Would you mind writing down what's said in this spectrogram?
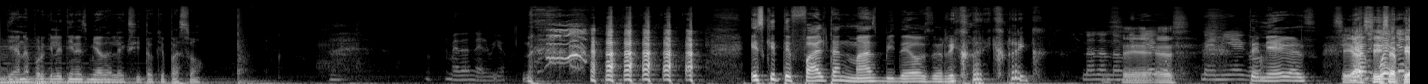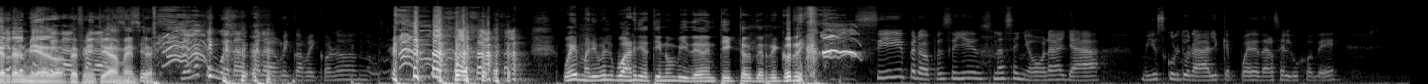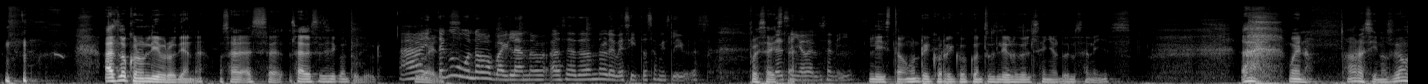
Diana, ¿por qué le tienes miedo al éxito? ¿Qué pasó? Me da nervio. es que te faltan más videos de rico, rico, rico. No, no, no, Sí, me niego. es- Me niego. Te niegas. Sí, Ya, así pues, se ya- pierde ya el no miedo, para- definitivamente. Sí, Ya no tengo edad para rico rico, no, no. Güey, Maribel Guardia tiene un video en TikTok de rico, rico. Sí, pero pues ella es una señora ya muy escultural y que puede darse el lujo de... Hazlo con un libro, Diana. O sea, sa- sales así con tu libro. y Ay, bailas. tengo uno bailando, o sea, dándole besitos a mis libros. Pues ahí del está. Señor de los Anillos. Listo, un rico, rico con tus libros del Señor de los Anillos. Ah, bueno, ahora sí, nos vemos.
